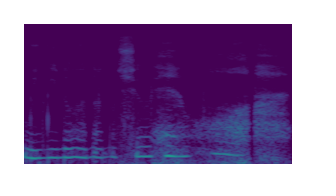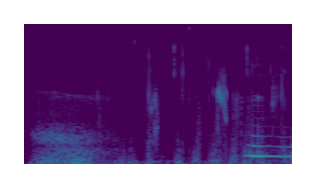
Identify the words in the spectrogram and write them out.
耳の穴の周辺を。うん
